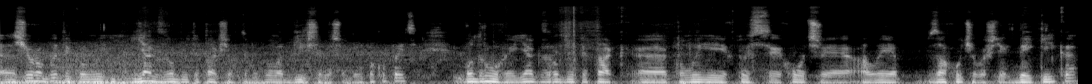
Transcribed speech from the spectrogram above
е, що робити, коли як зробити так, щоб тебе було більше ніж один покупець. По-друге, як зробити так, е, коли хтось хоче, але заохочуєш їх декілька,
